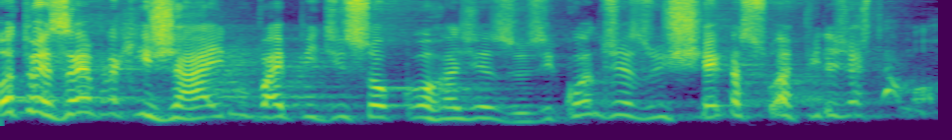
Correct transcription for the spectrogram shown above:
Outro exemplo é que Jairo vai pedir socorro a Jesus, e quando Jesus chega, sua filha já está morta.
